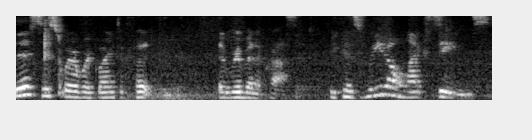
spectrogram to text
this is where we're going to put the ribbon across it because we don't like seams.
